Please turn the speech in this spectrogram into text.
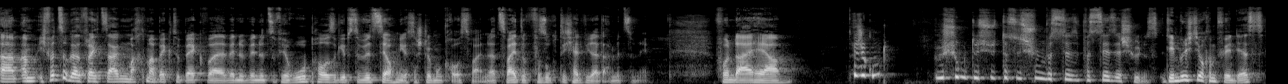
Ähm, ich würde sogar vielleicht sagen, mach mal Back-to-Back, weil wenn du, wenn du zu viel Ruhepause gibst, du willst ja auch nicht aus der Stimmung rausfallen. Der zweite versucht dich halt wieder damit zu nehmen. Von daher, ist ja gut. Das, ist, schon was, sehr- was sehr, sehr Schönes. Den würde ich dir auch empfehlen. Der ist,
